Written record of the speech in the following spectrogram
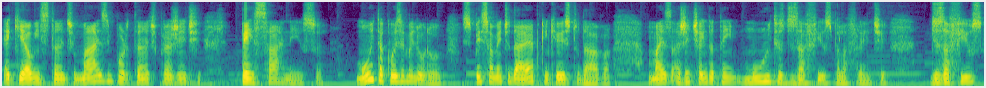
é que é o instante mais importante para a gente pensar nisso. Muita coisa melhorou, especialmente da época em que eu estudava, mas a gente ainda tem muitos desafios pela frente desafios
